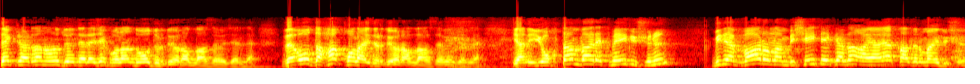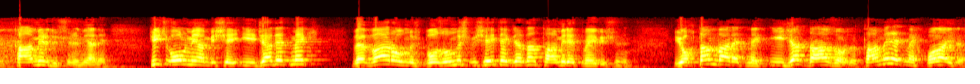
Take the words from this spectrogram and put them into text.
tekrardan onu döndürecek olan da odur diyor Allah Azze ve Celle. Ve o daha kolaydır diyor Allah Azze ve Celle. Yani yoktan var etmeyi düşünün, bir de var olan bir şeyi tekrardan ayağa kaldırmayı düşünün. Tamir düşünün yani. Hiç olmayan bir şeyi icat etmek ve var olmuş, bozulmuş bir şeyi tekrardan tamir etmeyi düşünün. Yoktan var etmek, icat daha zordur. Tamir etmek kolaydır.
